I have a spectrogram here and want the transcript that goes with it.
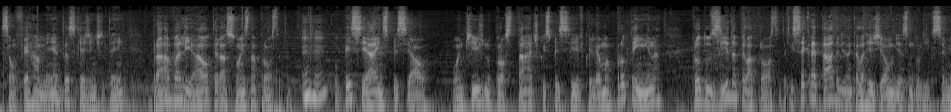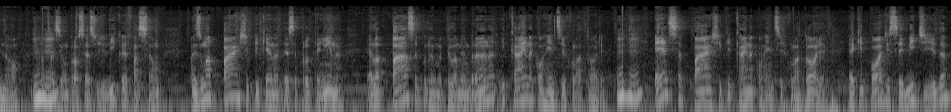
são ferramentas que a gente tem para avaliar alterações na próstata. Uhum. O PCA em especial, o antígeno prostático específico, ele é uma proteína produzida pela próstata e secretada ali naquela região mesmo do líquido seminal uhum. para fazer um processo de liquefação. Mas uma parte pequena dessa proteína ela passa por, pela membrana e cai na corrente circulatória. Uhum. Essa parte que cai na corrente circulatória é que pode ser medida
